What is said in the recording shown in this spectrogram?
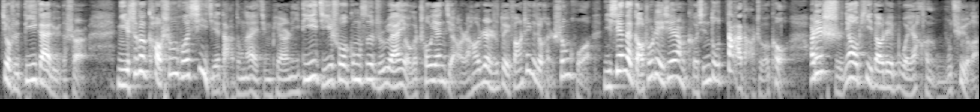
就是低概率的事儿。你是个靠生活细节打动的爱情片儿。你第一集说公司职员有个抽烟角，然后认识对方，这个就很生活。你现在搞出这些，让可信度大打折扣，而且屎尿屁到这步也很无趣了。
